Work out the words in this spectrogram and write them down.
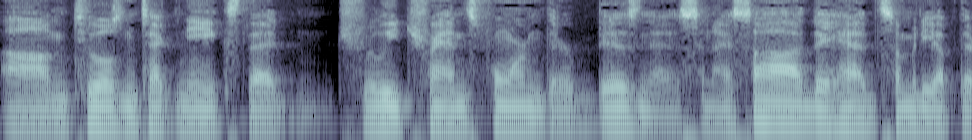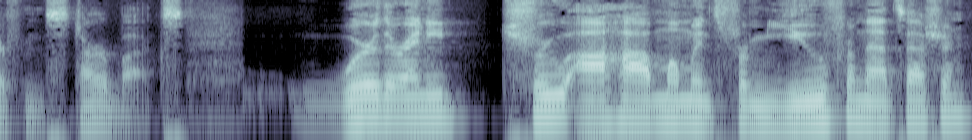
um, tools and techniques that truly transformed their business. And I saw they had somebody up there from Starbucks. Were there any true aha moments from you from that session?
